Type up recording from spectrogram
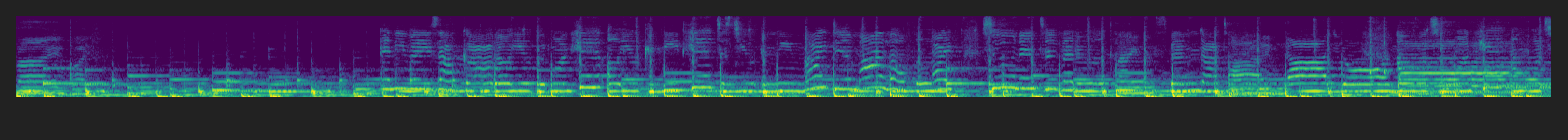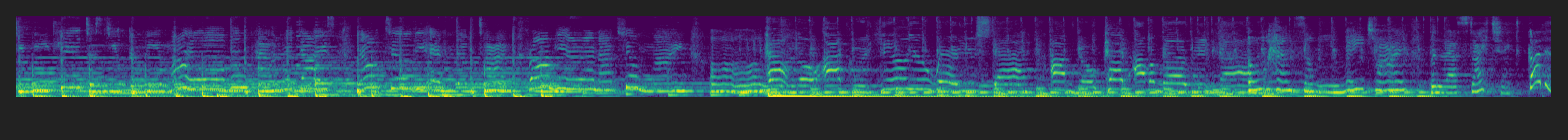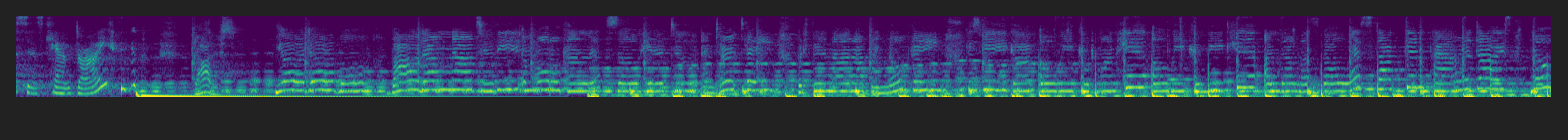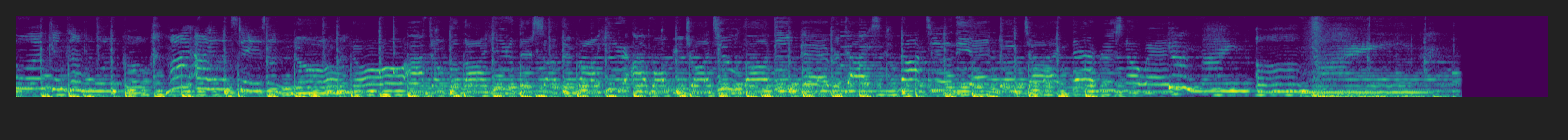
right. star-shaped goddesses can't die. Goddess? You're adorable. Bow down now to the immortal Calypso here to end.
